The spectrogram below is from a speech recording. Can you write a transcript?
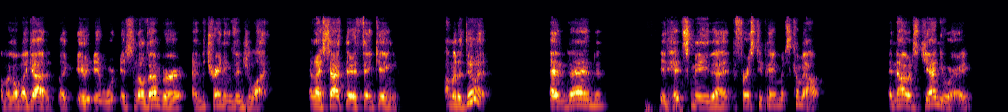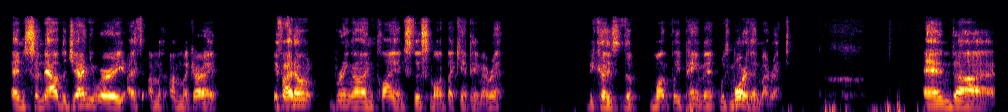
I'm like, oh my god, like it, it, it's November and the training's in July, and I sat there thinking, I'm gonna do it. And then it hits me that the first two payments come out and now it's January. And so now the January, I, I'm, I'm like, all right, if I don't bring on clients this month, I can't pay my rent because the monthly payment was more than my rent. And uh,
